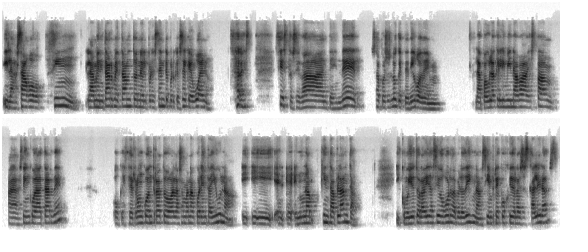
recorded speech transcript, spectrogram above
y las hago sin lamentarme tanto en el presente porque sé que, bueno, ¿sabes? Si esto se va a entender, o sea, pues es lo que te digo de la Paula que eliminaba spam a las 5 de la tarde o que cerró un contrato a la semana 41 y, y en, una quinta planta. Y como yo toda la vida he sido gorda pero digna, siempre he cogido las escaleras.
